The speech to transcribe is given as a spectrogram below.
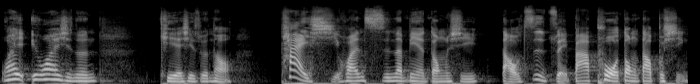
我因为我时阵去的时阵吼，太喜欢吃那边的东西，导致嘴巴破洞到不行。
